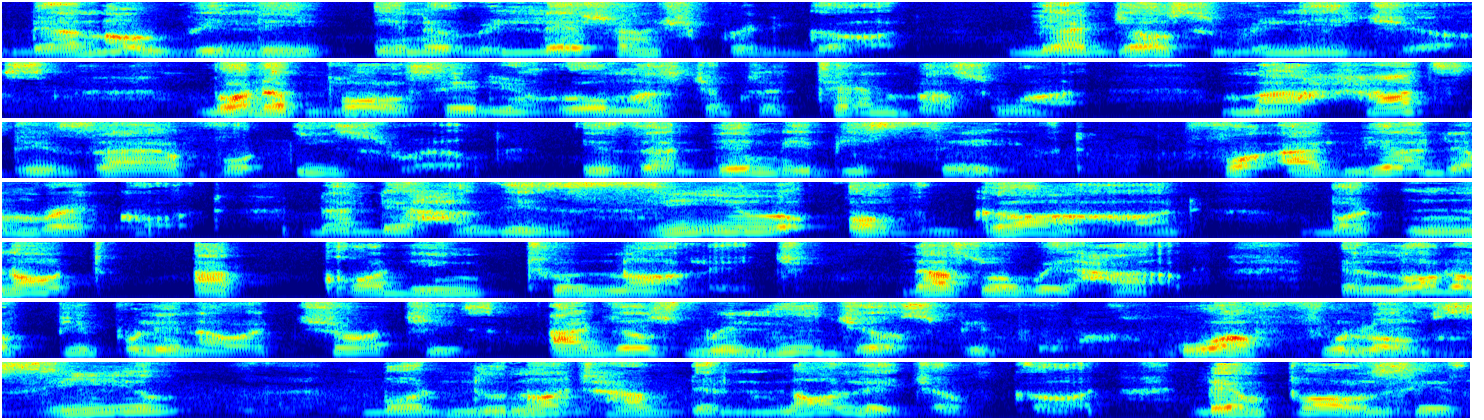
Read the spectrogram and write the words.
They are not really in a relationship with God. They are just religious. Brother mm-hmm. Paul said in Romans chapter 10, verse 1, My heart's desire for Israel is that they may be saved. For I bear them record that they have a zeal of God, but not according to knowledge. That's what we have. A lot of people in our churches are just religious people who are full of zeal, but do not have the knowledge of God. Then Paul says,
